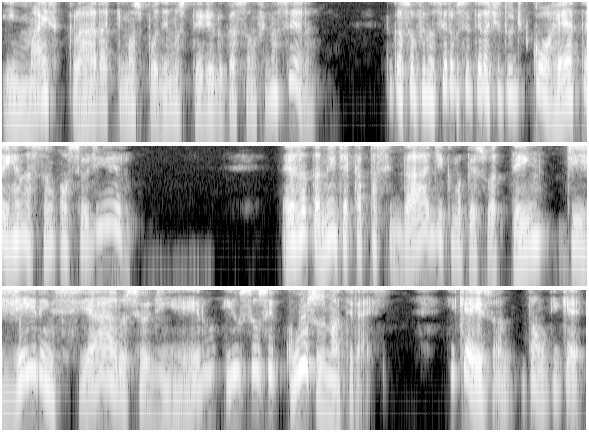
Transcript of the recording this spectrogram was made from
e mais clara que nós podemos ter de educação financeira. Educação financeira é você ter a atitude correta em relação ao seu dinheiro. É exatamente a capacidade que uma pessoa tem de gerenciar o seu dinheiro e os seus recursos materiais. O que é isso? Então, o que é?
